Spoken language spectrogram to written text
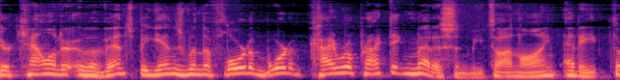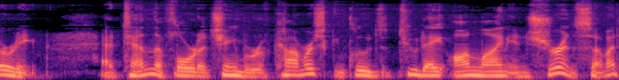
Your calendar of events begins when the Florida Board of Chiropractic Medicine meets online at 8:30. At 10, the Florida Chamber of Commerce concludes a two-day online insurance summit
